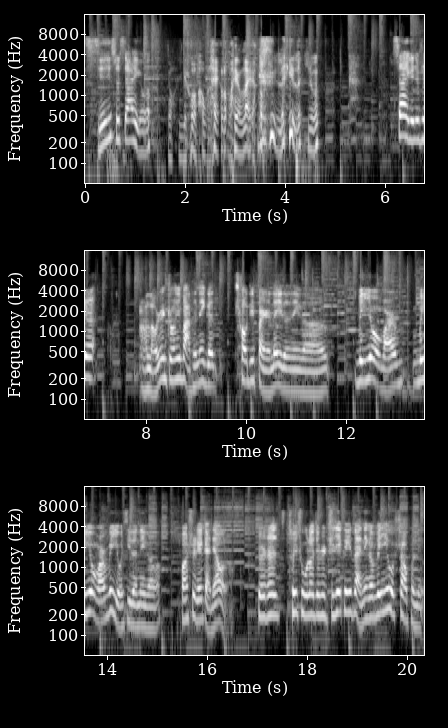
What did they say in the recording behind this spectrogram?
行，说下一个吧。哟，你说吧，我累了，我也累了，累了是吗？下一个就是啊，老任终于把他那个。超级反人类的那个 VU 玩 VU 玩 V 游戏的那个方式给改掉了，就是它推出了，就是直接可以在那个 VU Shop 里，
